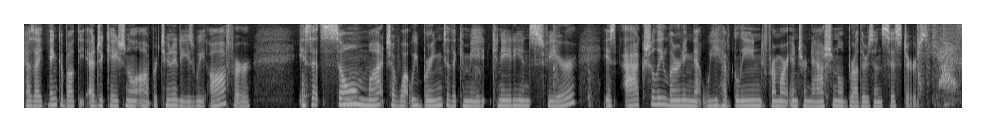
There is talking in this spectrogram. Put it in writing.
as I think about the educational opportunities we offer, is that so mm. much of what we bring to the Canadian sphere is actually learning that we have gleaned from our international brothers and sisters. yes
